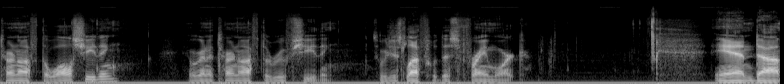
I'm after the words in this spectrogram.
turn off the wall sheathing and we're going to turn off the roof sheathing so we're just left with this framework and uh,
